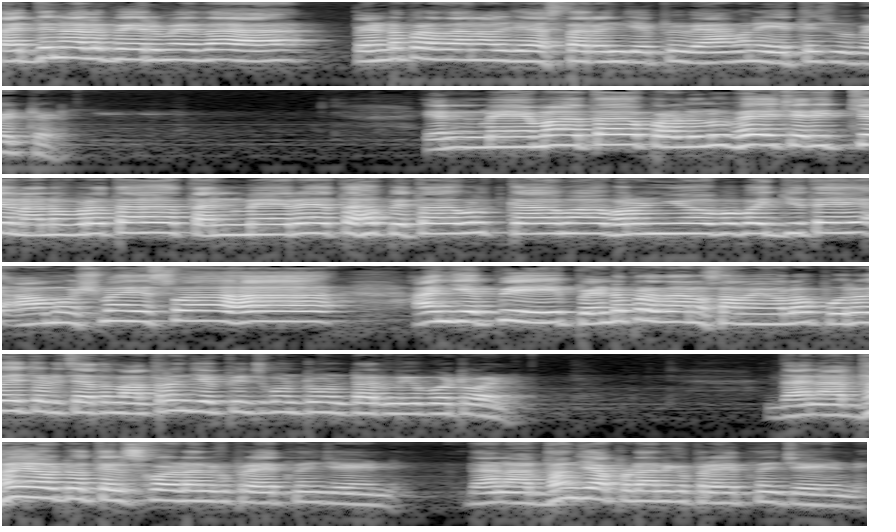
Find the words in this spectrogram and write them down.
తద్దినాల పేరు మీద పిండ ప్రదానాలు చేస్తారని చెప్పి వేమన ఎత్తి చూపెట్టాడు. ఎన్మే మాత ప్రలులుభే చరిత్య ననువ్రత తన్మేరేత పితావృత్కామాభరణ్యోపపద్యతే ఆముష్మయ స్వాహ అని చెప్పి పిండ ప్రదాన సమయంలో పురోహితుడి చేత మాత్రం చెప్పించుకుంటూ ఉంటారు మీ బోటి వాళ్ళు. దాని అర్థం ఏమిటో తెలుసుకోవడానికి ప్రయత్నం చేయండి. దాని అర్థం చెప్పడానికి ప్రయత్నం చేయండి.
